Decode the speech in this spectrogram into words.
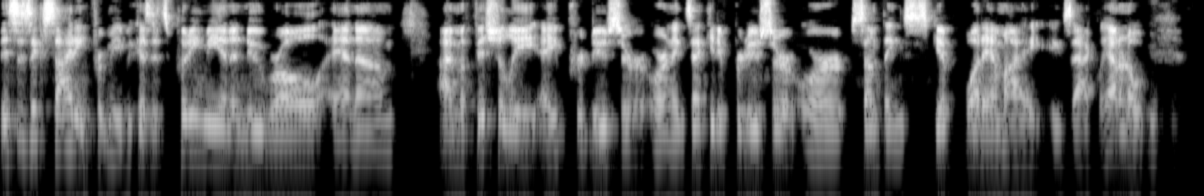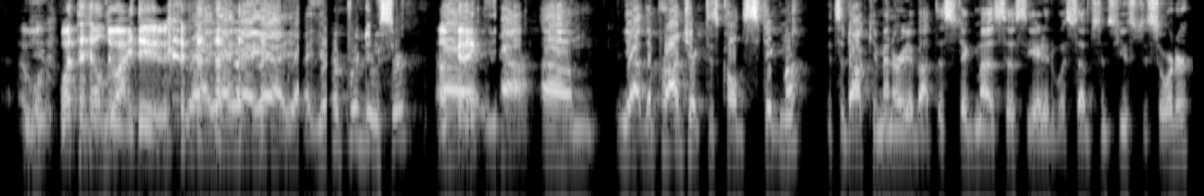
this is exciting for me because it's putting me in a new role, and um, I'm officially a producer or an executive producer or something. Skip, what am I exactly? I don't know. You- what the hell do I do? yeah, yeah, yeah, yeah, yeah. You're a producer. Okay. Uh, yeah. Um, yeah. The project is called Stigma. It's a documentary about the stigma associated with substance use disorder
